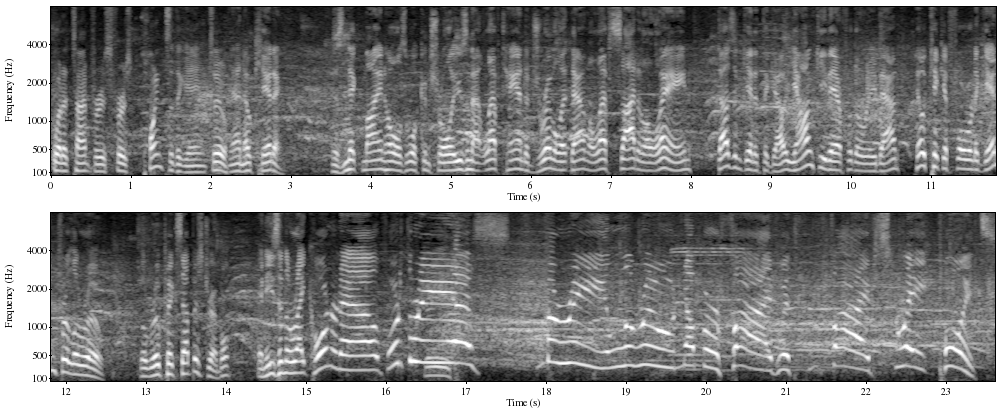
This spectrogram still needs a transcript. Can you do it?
What a time for his first points of the game, too. Yeah, no kidding. As Nick Meinholz will control, using that left hand to dribble it down the left side of the lane. Doesn't get it to go. Yankee there for the rebound. He'll kick it forward again for LaRue. LaRue picks up his dribble, and he's in the right corner now for three. Yes! Marie LaRue, number five, with five straight points.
